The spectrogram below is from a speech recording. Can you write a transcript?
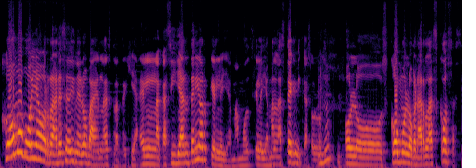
¿Cómo voy a ahorrar ese dinero? Va en la estrategia, en la casilla anterior que le llamamos, que le llaman las técnicas o los, o los cómo lograr las cosas.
